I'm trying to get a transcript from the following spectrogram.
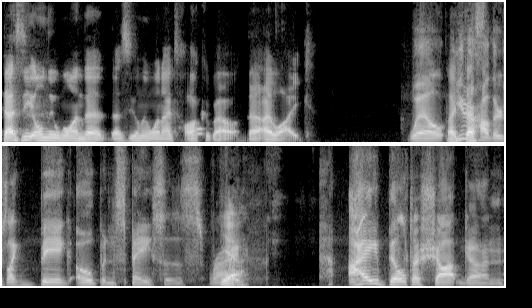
that's the only one that that's the only one I talk about that I like. well, like, you know how there's like big open spaces, right? Yeah. I built a shotgun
